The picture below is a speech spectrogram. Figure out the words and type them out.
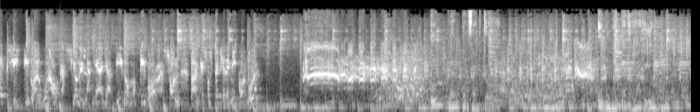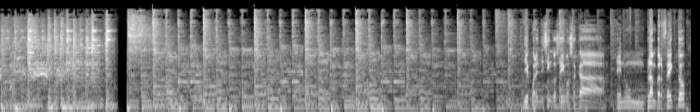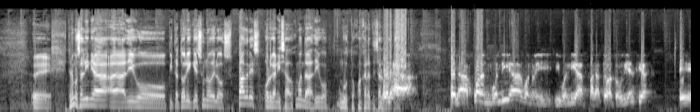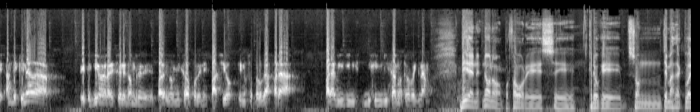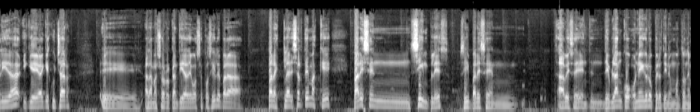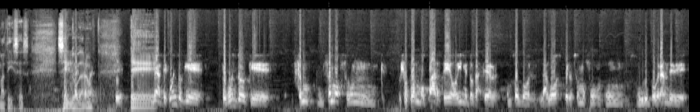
¿Ha existido alguna ocasión en la que haya habido motivo o razón para que sospeche de mi cordura? Un plan perfecto. Una banda de radio. ...10.45 seguimos acá en un plan perfecto. Eh, tenemos en línea a Diego Pitatori, que es uno de los padres organizados. ¿Cómo andás, Diego? Un gusto, Juan Jara te saluda. Hola, hola Juan, buen día, bueno, y, y buen día para toda tu audiencia. Eh, antes que nada, eh, te quiero agradecer en nombre de Padres Organizados por el espacio que nos otorgás para, para vi- visibilizar nuestro reclamo. Bien, no, no, por favor, es, eh, creo que son temas de actualidad y que hay que escuchar eh, a la mayor cantidad de voces posible para, para esclarecer temas que parecen simples, ¿sí? parecen a veces de blanco o negro, pero tiene un montón de matices, sin duda, ¿no? Sí. Eh, Mira, te cuento que te cuento que som- somos un yo formo parte, hoy me toca hacer un poco la voz, pero somos un, un- un grupo grande de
